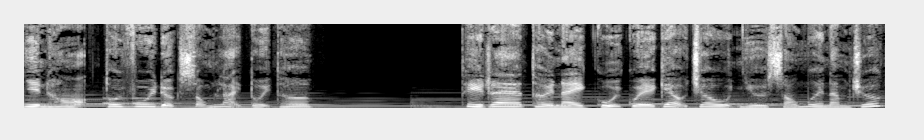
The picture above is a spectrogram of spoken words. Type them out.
Nhìn họ, tôi vui được sống lại tuổi thơ. Thì ra, thời này củi quế kẹo trâu như 60 năm trước.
